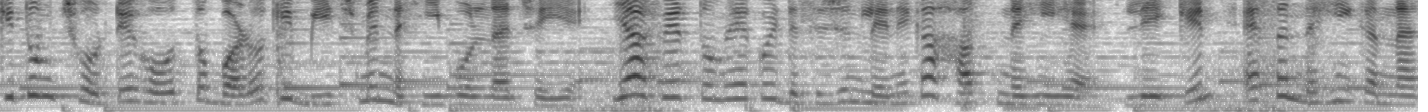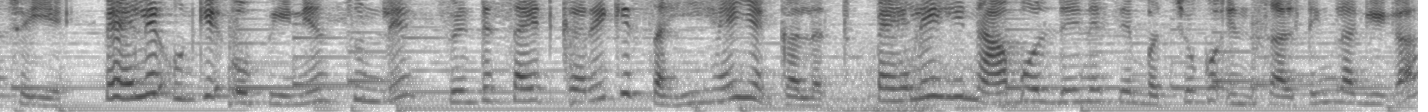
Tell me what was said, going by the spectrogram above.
कि तुम छोटे हो तो बड़ों के बीच में नहीं बोलना चाहिए, या फिर तुम्हें कोई डिसीज़न लेने का हक नहीं है, लेकिन ऐसा नहीं करना चाहिए। पहले उनके ओपिनियन सुन ले, फिर डिसाइड करे कि सही है या गलत। पहले ही ना बोल देने से बच्चों को इंसल्टिंग लगेगा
